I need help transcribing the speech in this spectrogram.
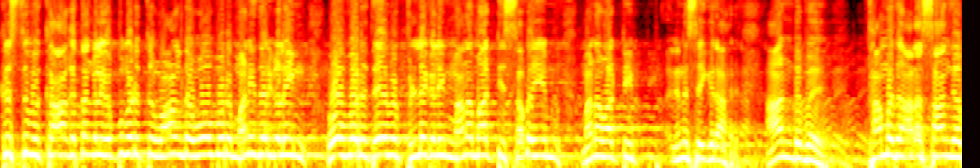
கிறிஸ்துவுக்காக தங்களை ஒப்பு கொடுத்து வாழ்ந்த ஒவ்வொரு மனிதர்களையும் ஒவ்வொரு தேவ பிள்ளைகளையும் மனமாட்டி சபையும் மனமாட்டி என்ன செய்கிறார்? ஆண்டவர் தமது அரசாங்க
